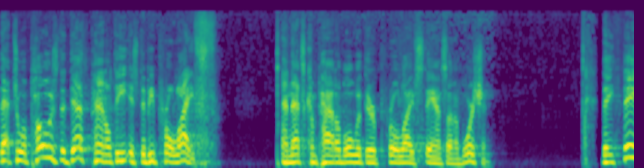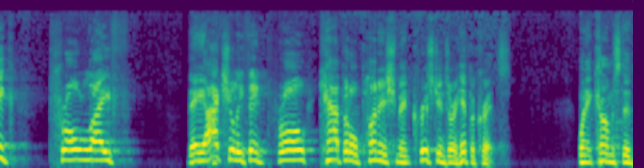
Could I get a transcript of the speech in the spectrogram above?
that to oppose the death penalty is to be pro life. And that's compatible with their pro life stance on abortion. They think pro life, they actually think pro capital punishment Christians are hypocrites when it comes to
